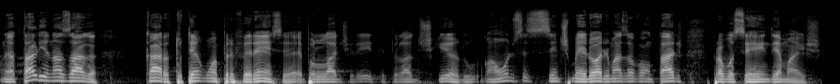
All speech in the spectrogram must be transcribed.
né? Tá ali na zaga. Cara, tu tem alguma preferência? É pelo lado direito, é pelo lado esquerdo? Aonde você se sente melhor e mais à vontade para você render mais?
